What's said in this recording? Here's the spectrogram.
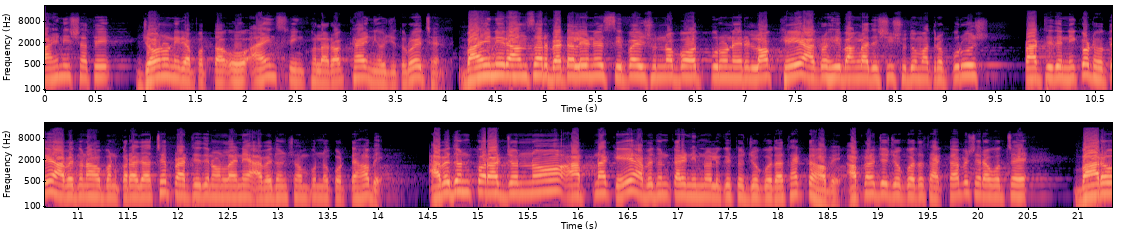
বাহিনীর সাথে জননিরাপত্তা ও আইন শৃঙ্খলা রক্ষায় নিয়োজিত রয়েছেন। বাহিনীর আনসার ব্যাটালিয়নের সিপাহী শূন্যপদ পূরণের লক্ষ্যে আগ্রহী বাংলাদেশি শুধুমাত্র পুরুষ প্রার্থীদের নিকট হতে আবেদন আহ্বান করা যাচ্ছে। প্রার্থীদের অনলাইনে আবেদন সম্পূর্ণ করতে হবে। আবেদন করার জন্য আপনাকে আবেদনকারী নিম্নলিখিত যোগ্যতা থাকতে হবে। আপনার যে যোগ্যতা থাকতে হবে সেটা হচ্ছে বারো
